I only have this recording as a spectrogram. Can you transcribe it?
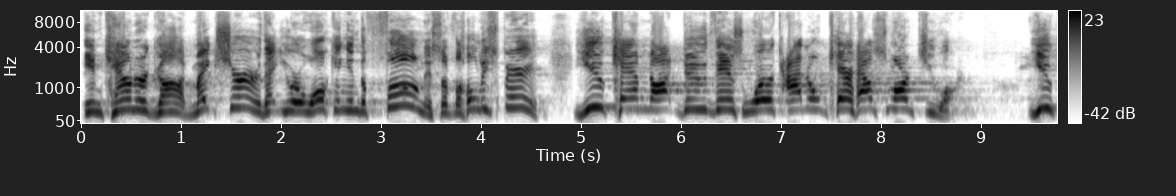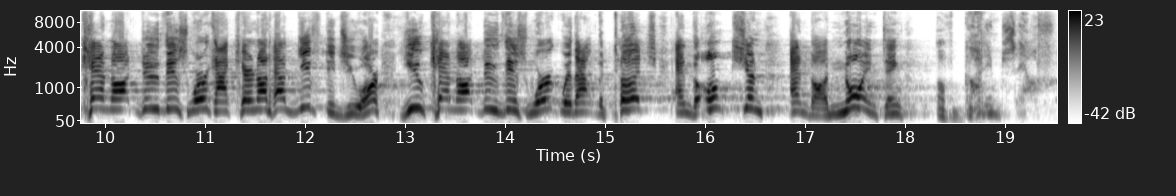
encounter God. Make sure that you are walking in the fullness of the Holy Spirit. You cannot do this work. I don't care how smart you are. You cannot do this work. I care not how gifted you are. You cannot do this work without the touch and the unction and the anointing of God Himself.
